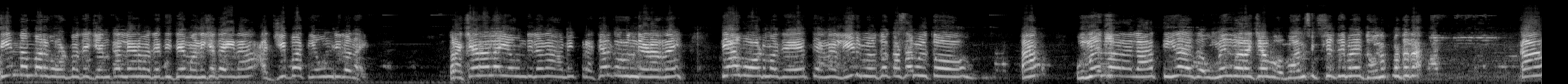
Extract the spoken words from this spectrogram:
तीन नंबर वोर्डमध्ये जनकल्याणमध्ये तिथे मनीषाताईना अजिबात येऊन दिलं नाही. प्रचाराला येऊन दिलं ना आम्ही प्रचार करून देणार नाही. त्या वॉर्डमध्ये त्यांना लीड मिळतो. कसा मिळतो? हा? उमेदवाराला तीन उमेदवाराच्या वन सिक्स्टी थ्री मध्ये दोनच मतदान का?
